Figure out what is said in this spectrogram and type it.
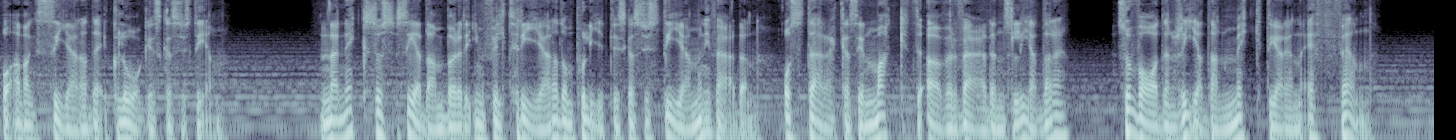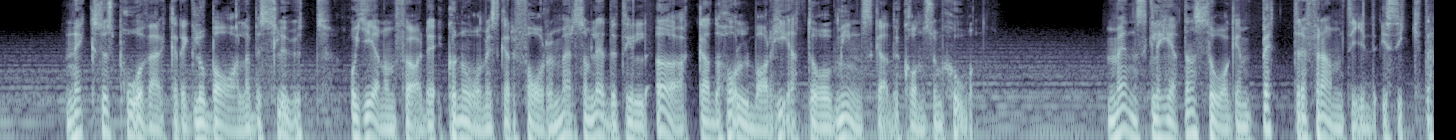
och avancerade ekologiska system. När Nexus sedan började infiltrera de politiska systemen i världen och stärka sin makt över världens ledare så var den redan mäktigare än FN. Nexus påverkade globala beslut och genomförde ekonomiska reformer som ledde till ökad hållbarhet och minskad konsumtion. Mänskligheten såg en bättre framtid i sikte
